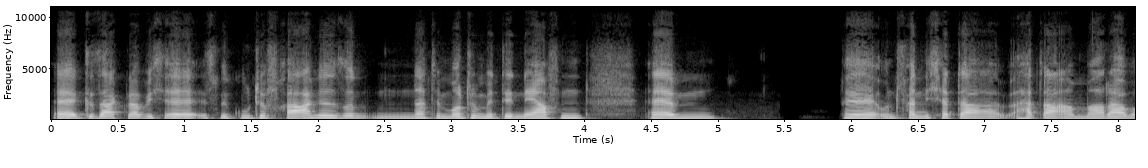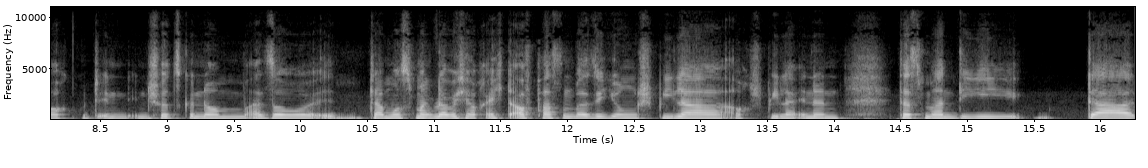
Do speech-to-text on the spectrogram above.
äh, gesagt, glaube ich, äh, ist eine gute Frage, so nach dem Motto mit den Nerven. Ähm, äh, und fand ich, hat da, hat da Armada aber auch gut in, in Schutz genommen. Also äh, da muss man, glaube ich, auch echt aufpassen bei so jungen Spieler, auch SpielerInnen, dass man die da,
